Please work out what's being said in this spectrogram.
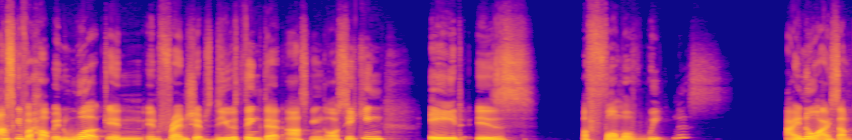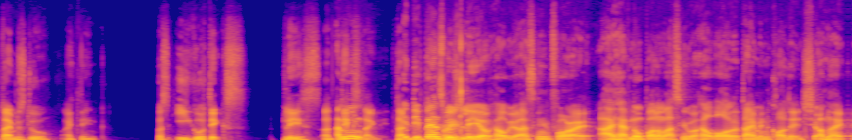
asking for help in work, in in friendships. Do you think that asking or seeking aid is a form of weakness? I know I sometimes do. I think because ego takes place. Uh, I mean, like it depends which layer of help you're asking for, right? I have no problem asking for help all the time in college. I'm like,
